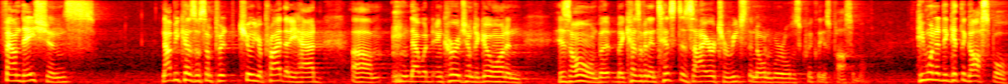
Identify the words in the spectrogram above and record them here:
foundations, not because of some peculiar pride that he had um, that would encourage him to go on in his own, but because of an intense desire to reach the known world as quickly as possible. He wanted to get the gospel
